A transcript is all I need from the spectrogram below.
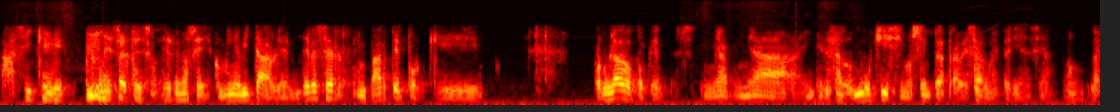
así que eso es que, no sé, es como inevitable. Debe ser en parte porque Por un lado, porque me ha, me ha interesado muchísimo siempre atravesar una experiencia, ¿no? La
